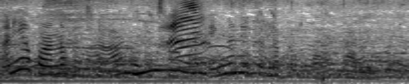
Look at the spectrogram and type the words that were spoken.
தனியாக போனோம்னா பிரச்சனை. பிரச்சனை. எங்கன்னே தெரில போகிறது அதுதான்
